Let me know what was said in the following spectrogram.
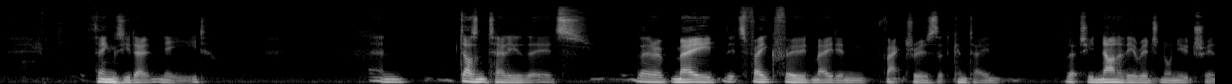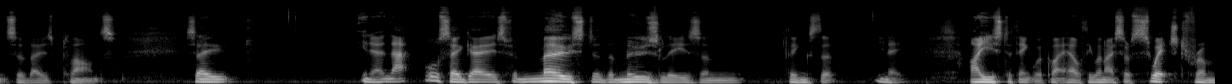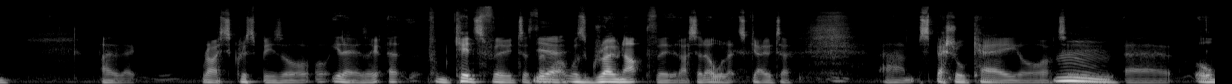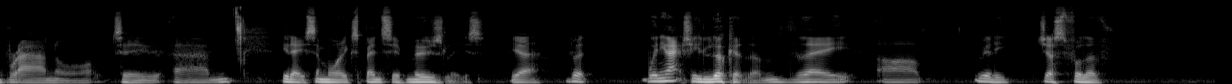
things you don't need, and doesn't tell you that it's they're made it's fake food made in factories that contain virtually none of the original nutrients of those plants. So you know, and that also goes for most of the mueslis and things that, you know, I used to think were quite healthy when I sort of switched from, I don't know, Rice Krispies or, or you know, as a, uh, from kids' food to th- Yeah. what was grown up food. I said, oh, let's go to um, Special K or to Mm. uh, All Bran or to, um, you know, some more expensive mueslis Yeah. but when you actually look at them, they are really just full of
